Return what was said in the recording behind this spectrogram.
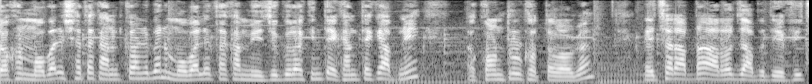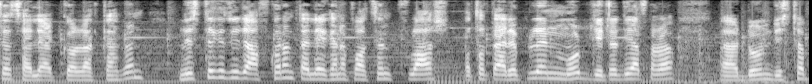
যখন মোবাইলের সাথে কানেক্ট করে নেবেন মোবাইলে থাকা মিউজিকগুলো কিন্তু এখান থেকে আপনি কন্ট্রোল করতে পারবেন। এছাড়া আপনার আরও যাবতীয় ফিচার চাইলে অ্যাড করে রাখতে পারবেন। নিচ থেকে যদি অফ করেন, তাহলে এখানে পাচ্ছেন ফ্লাশ অর্থাৎ এরোপ্লেন মোড যেটা দিয়ে আপনারা ডোন্ট ডিস্টার্ব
